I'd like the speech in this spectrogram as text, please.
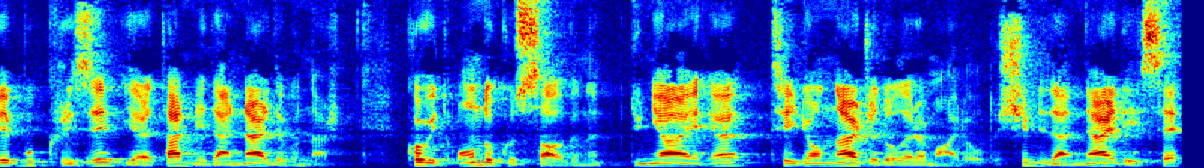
ve bu krizi yaratan nedenler de bunlar. Covid-19 salgını dünyaya trilyonlarca dolara mal oldu. Şimdiden neredeyse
